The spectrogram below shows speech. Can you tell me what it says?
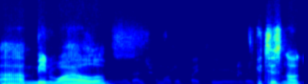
Uh, meanwhile, it is not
